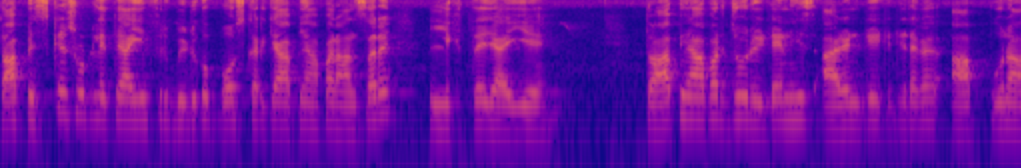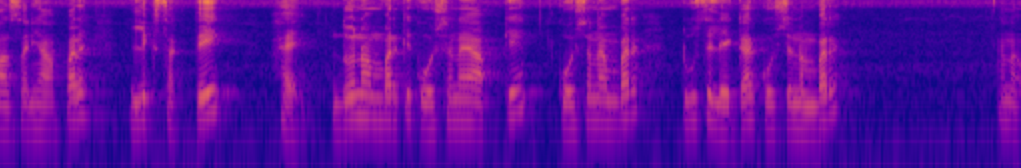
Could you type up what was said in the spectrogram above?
तो आप स्क्रीन शॉट लेते आइए, फिर वीडियो को पोस्ट करके आप यहाँ पर आंसर लिखते जाइए। तो आप यहाँ पर जो रिटेन हिज आइडेंटिटी का आप पूरा आंसर यहाँ पर लिख सकते हैं। दो नंबर के क्वेश्चन है आपके। क्वेश्चन नंबर टू से लेकर क्वेश्चन नंबर है ना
